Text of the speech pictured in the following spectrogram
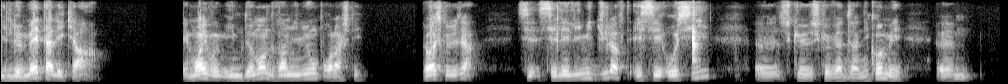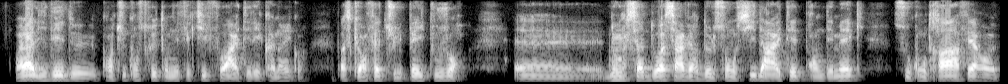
Ils le mettent à l'écart. Et moi, ils, me demandent 20 millions pour l'acheter. Tu vois ce que je veux dire? C'est les limites du loft. Et c'est aussi ce, que, ce que vient de dire Nico, mais voilà l'idée de quand tu construis ton effectif, faut arrêter les conneries quoi parce qu'en fait, tu le payes toujours. Euh, donc, ça doit servir de leçon aussi d'arrêter de prendre des mecs sous contrat à faire euh,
